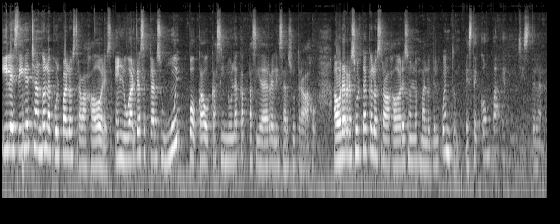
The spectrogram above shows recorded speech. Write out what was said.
Y le sigue echando la culpa a los trabajadores, en lugar de aceptar su muy poca o casi nula capacidad de realizar su trabajo. Ahora resulta que los trabajadores son los malos del cuento. Este compa es un chiste, la neta.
